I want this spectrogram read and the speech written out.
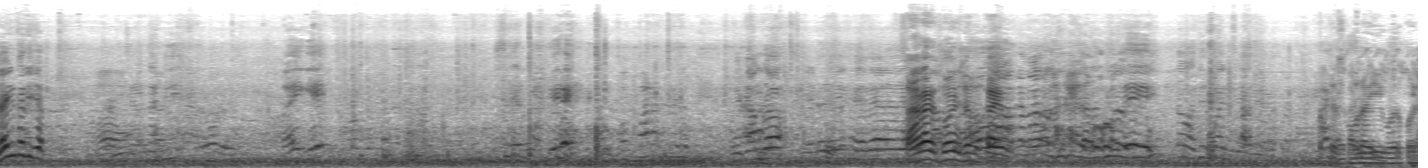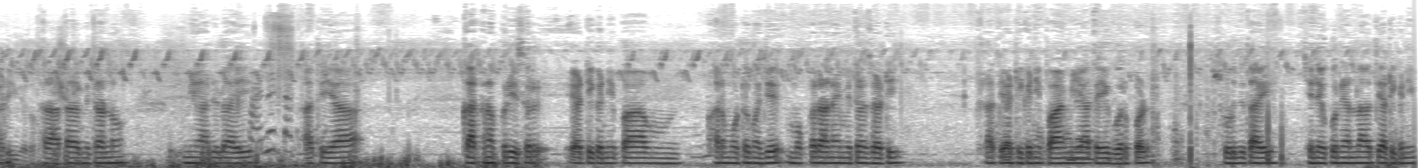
जाईन कधी सांगा दोन शब्द काय? तर आता मित्रांनो मी आलेलो आहे आता या कारखाना परिसर या ठिकाणी पहा फार मोठं म्हणजे मोकळं राहणं आहे मित्रांसाठी. तर आता या ठिकाणी पहा मी आता हे घोरपड सोडून देत आहे. जेणेकरून यांना त्या ठिकाणी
